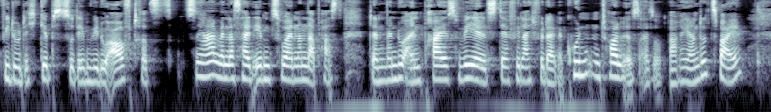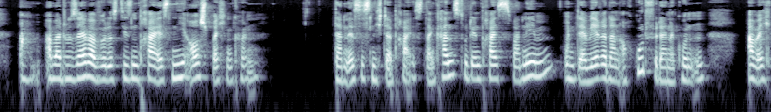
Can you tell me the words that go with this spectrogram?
wie du dich gibst, zu dem, wie du auftrittst. Ja, wenn das halt eben zueinander passt. Denn wenn du einen Preis wählst, der vielleicht für deine Kunden toll ist, also Variante 2, ähm, aber du selber würdest diesen Preis nie aussprechen können, dann ist es nicht der Preis. Dann kannst du den Preis zwar nehmen und der wäre dann auch gut für deine Kunden, aber ich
